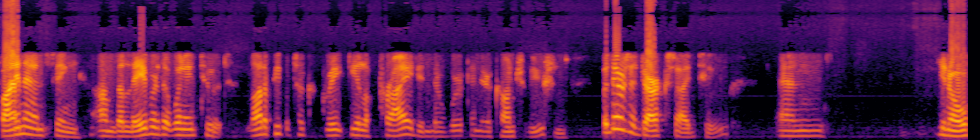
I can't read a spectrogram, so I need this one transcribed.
financing, um, the labor that went into it. A lot of people took a great deal of pride in their work and their contributions. But there's a dark side too. And, you know,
